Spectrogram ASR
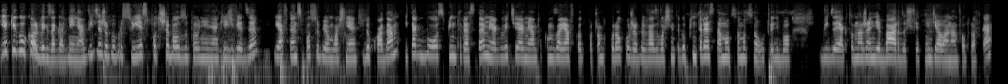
jakiegokolwiek zagadnienia. Widzę, że po prostu jest potrzeba uzupełnienia jakiejś wiedzy. Ja w ten sposób ją właśnie dokładam. I tak było z Pinterestem. Jak wiecie, ja miałam taką zajawkę od początku roku, żeby Was właśnie tego Pinteresta mocno, mocno uczyć, bo widzę, jak to narzędzie bardzo świetnie działa nam w oplotkach.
